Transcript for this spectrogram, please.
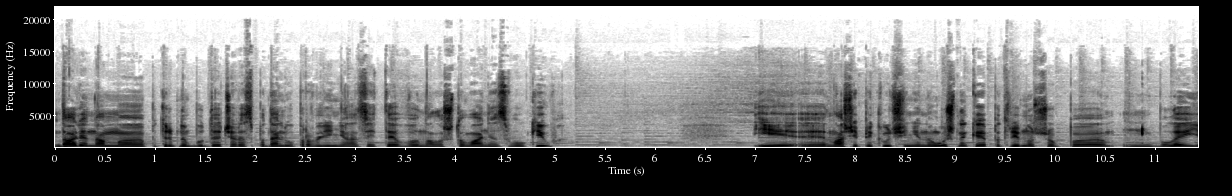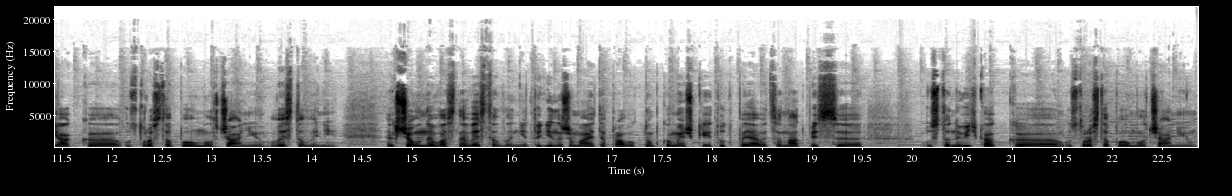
Далі нам е, потрібно буде через панель управління зайти в налаштування звуків. І е, наші підключені наушники потрібно, щоб е, були як е, устройства по умовчанню виставлені. Якщо вони у вас не виставлені, тоді нажимаєте праву кнопку мишки і тут появиться надпис Установіть як устройство по умовчанню.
